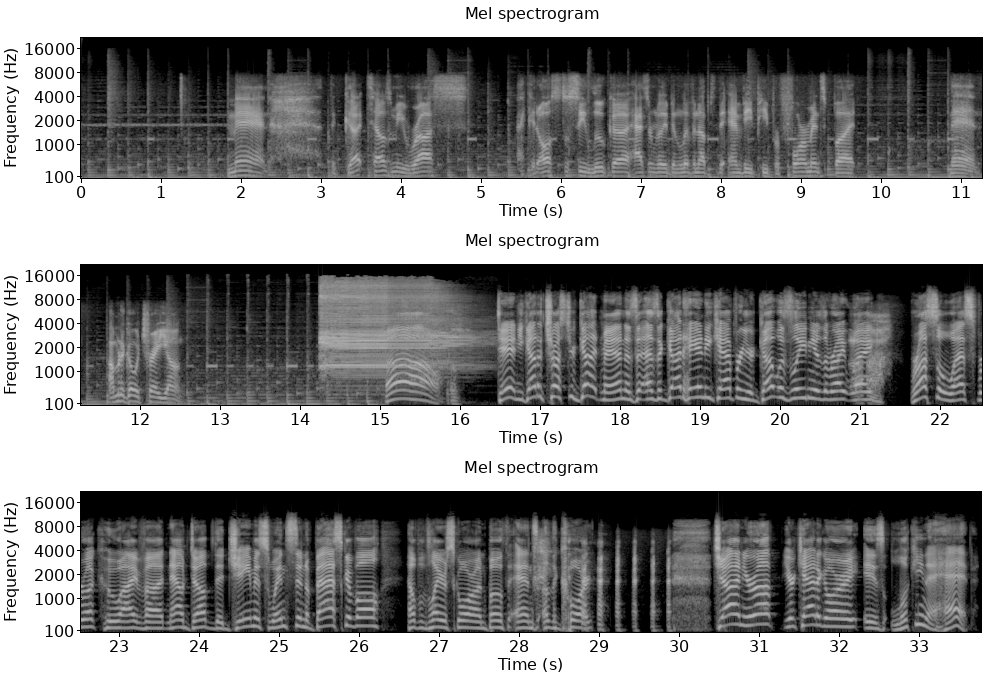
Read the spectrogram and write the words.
Man, the gut tells me Russ. I could also see Luka hasn't really been living up to the MVP performance, but man, I'm gonna go with Trae Young. Oh, Dan, you got to trust your gut, man. As a, as a gut handicapper, your gut was leading you the right way. Uh. Russell Westbrook, who I've uh, now dubbed the Jameis Winston of basketball, help a player score on both ends of the court. John, you're up. Your category is looking ahead.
